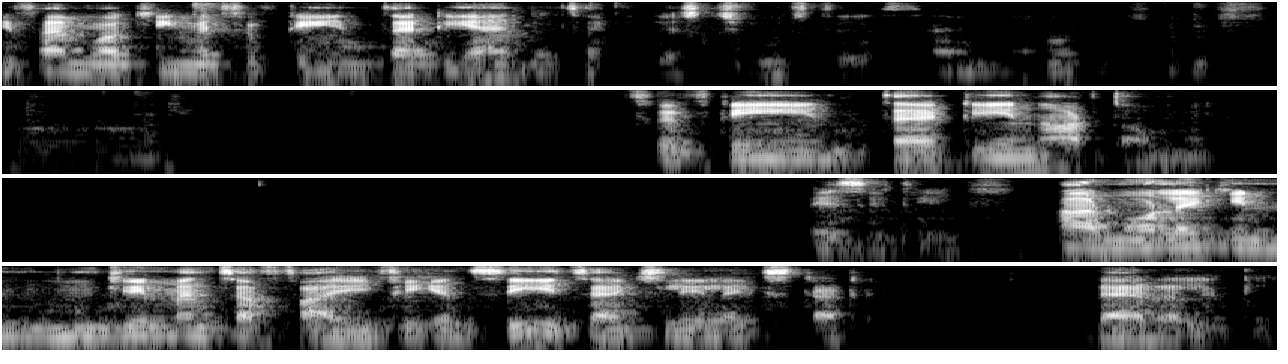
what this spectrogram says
if i'm working with 15 30 angles i can just choose this and now show 15 30 ortho basically are more like in increments of 5 if you can see it's actually like started there a little.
